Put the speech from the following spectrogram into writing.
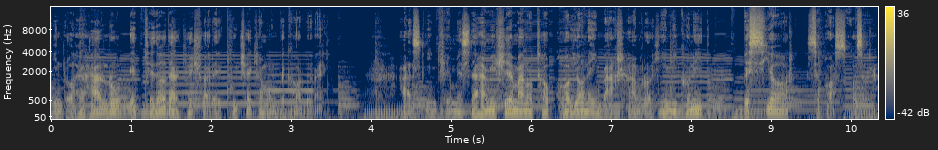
این راه حل رو ابتدا در کشور کوچکمون به کار ببریم. از اینکه مثل همیشه منو تا پایان این بخش همراهی می کنید بسیار سپاس گذارم.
